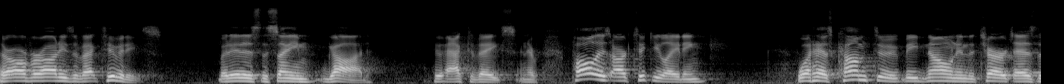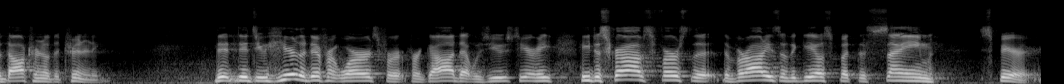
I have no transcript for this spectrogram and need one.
There are varieties of activities, but it is the same God who activates and every. Paul is articulating what has come to be known in the church as the doctrine of the Trinity. Did, did you hear the different words for, for God that was used here? He, he describes first the, the varieties of the gifts, but the same Spirit.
